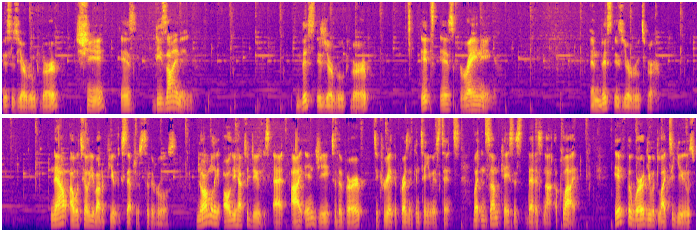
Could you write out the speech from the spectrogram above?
This is your root verb. She is designing. This is your root verb. It is raining. And this is your root verb. Now I will tell you about a few exceptions to the rules. Normally, all you have to do is add ing to the verb to create the present continuous tense, but in some cases that does not apply. If the word you would like to use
